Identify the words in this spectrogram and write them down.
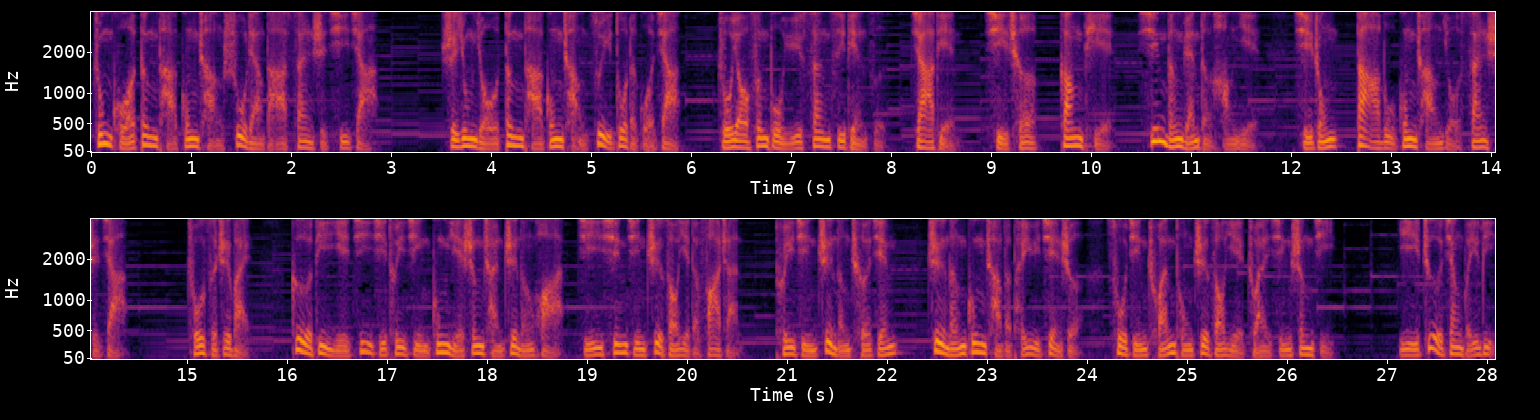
中国灯塔工厂数量达37家，是拥有灯塔工厂最多的国家。主要分布于三 C 电子、家电、汽车、钢铁、新能源等行业，其中大陆工厂有三十家。除此之外，各地也积极推进工业生产智能化及先进制造业的发展，推进智能车间、智能工厂的培育建设，促进传统制造业转型升级。以浙江为例，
